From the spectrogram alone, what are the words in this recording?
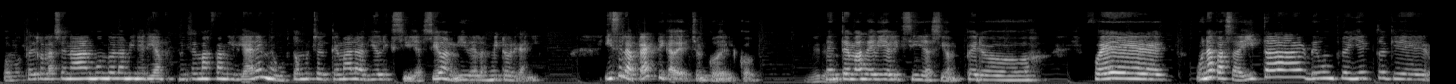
como estoy relacionada al mundo de la minería en temas familiares, me gustó mucho el tema de la biolixiviación y de los microorganismos. Hice la práctica, de hecho, en Codelco, en temas de biolixiviación, pero fue una pasadita de un proyecto que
